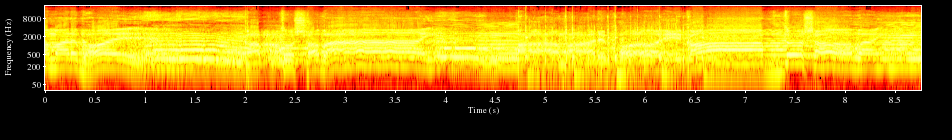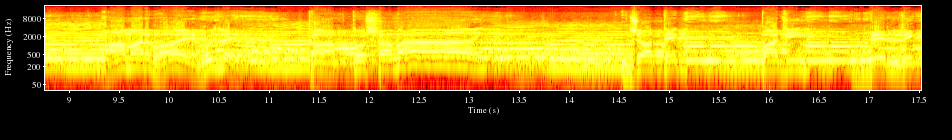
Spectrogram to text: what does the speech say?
আমার ভয় কাঁপত সবাই, আমার ভয় কাঁপত সবাই, আমার ভয়, বুঝলে? কাঁপত সবাই। যতেক পাজি বেল্লিক,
